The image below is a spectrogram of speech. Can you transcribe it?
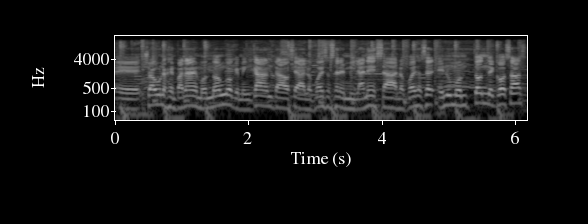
eh, yo, hago unas empanadas de mondongo que me encanta, o sea, lo podés hacer en milanesa, lo podés hacer en un montón de cosas.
